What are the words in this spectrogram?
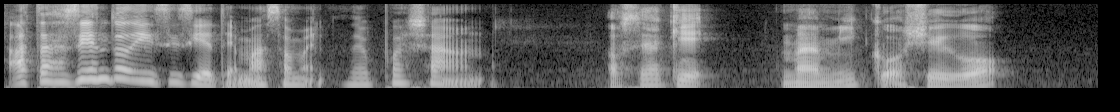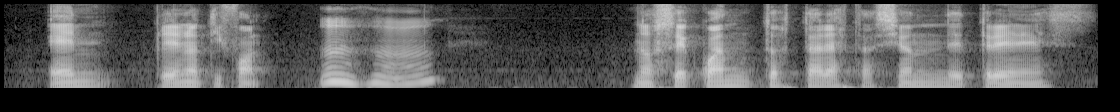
hasta 117 más o menos. Después ya no. O sea que Mamiko llegó en pleno tifón. No sé cuánto está la estación de trenes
